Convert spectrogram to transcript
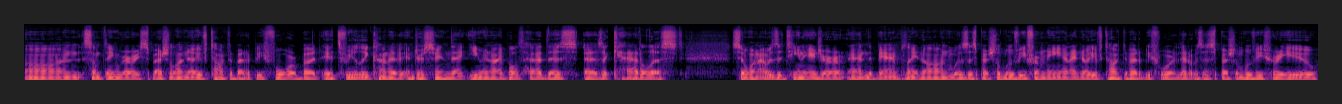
on something very special. I know you've talked about it before, but it's really kind of interesting that you and I both had this as a catalyst so when I was a teenager and the band played on was a special movie for me, and I know you've talked about it before that it was a special movie for you,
